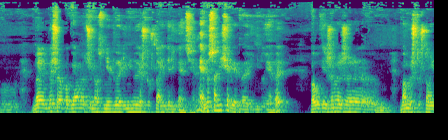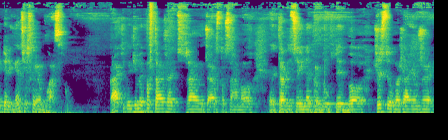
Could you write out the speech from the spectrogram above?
mm, my, my się obawiamy, czy nas nie wyeliminuje sztuczna inteligencja. Nie, my sami siebie wyeliminujemy, bo uwierzymy, że mamy sztuczną inteligencję swoją własną. Tak? I będziemy powtarzać cały czas to samo, e, tradycyjne produkty, bo wszyscy uważają, że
